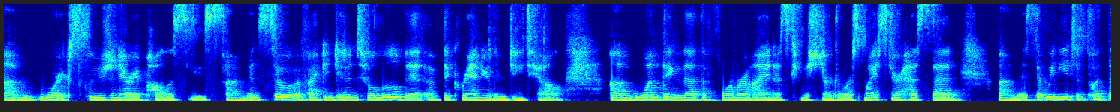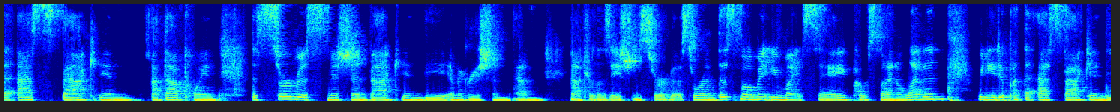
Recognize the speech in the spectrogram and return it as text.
um, more exclusionary policies. Um, and so, if I can get into a little bit of the granular detail, um, one thing that the former INS Commissioner Doris Meissner has said um, is that we need to put the S back in, at that point, the service mission back in the Immigration and Naturalization Service. Or in this moment, you might say, post 9 11, we need to put the S back in the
